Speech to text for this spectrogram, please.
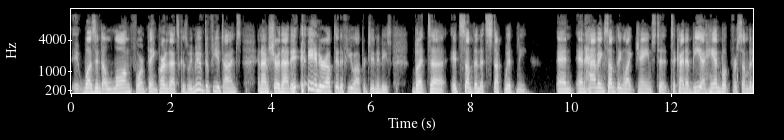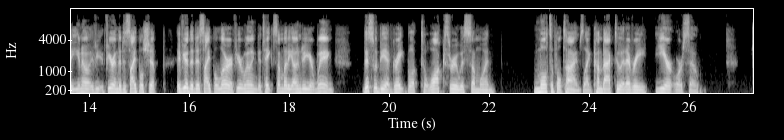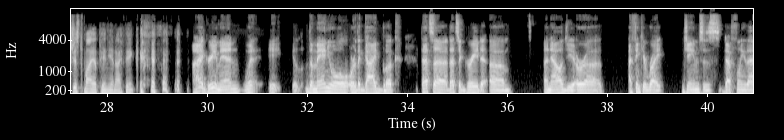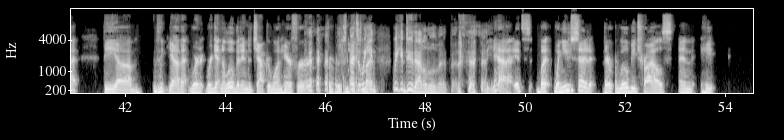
it wasn't a long form thing. Part of that's because we moved a few times, and I'm sure that it interrupted a few opportunities. But uh, it's something that stuck with me, and and having something like James to to kind of be a handbook for somebody. You know, if you, if you're in the discipleship, if you're the discipler, if you're willing to take somebody under your wing, this would be a great book to walk through with someone multiple times. Like come back to it every year or so just my opinion i think. I agree man. When it, the manual or the guidebook that's a that's a great um analogy or uh i think you're right. James is definitely that. The um yeah that we're we're getting a little bit into chapter one here for, for next, that's we but, can we can do that a little bit but yeah it's but when you said there will be trials and he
